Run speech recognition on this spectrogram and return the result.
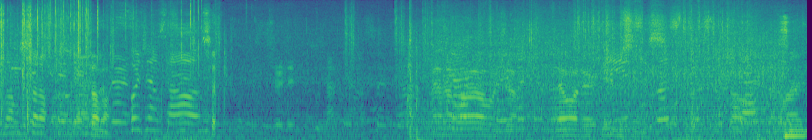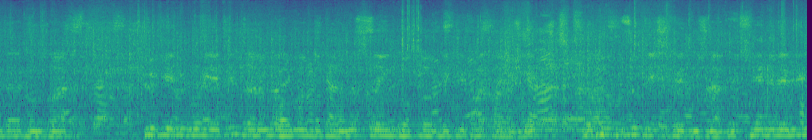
Hocam bu taraftan. Tamam. Hocam sağ ol. Merhaba hocam. Ne var yok iyi misiniz? Saygıdeğer konuklar, Türkiye Cumhuriyeti Tarım ve Orman Bakanımız Sayın Doktor Bekir Akdemir, okulumuzu teşrif etmişlerdir. Kendilerini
